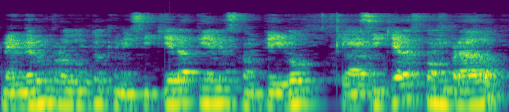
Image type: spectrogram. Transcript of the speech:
vender un producto que ni siquiera tienes contigo, que ni siquiera has comprado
